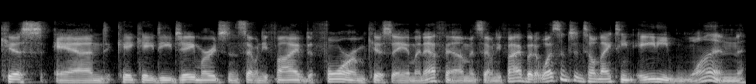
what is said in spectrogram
Kiss and KKDJ merged in 75 to form Kiss AM and FM in 75, but it wasn't until 1981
